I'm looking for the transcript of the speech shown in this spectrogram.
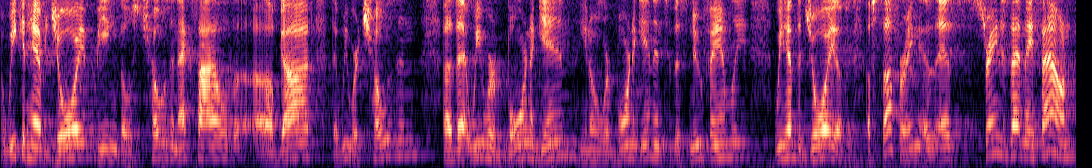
We can have joy being those chosen exiles of God, that we were chosen, uh, that we were born again. You know, we're born again into this new family. We have the joy of, of suffering, as, as strange as that may sound,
